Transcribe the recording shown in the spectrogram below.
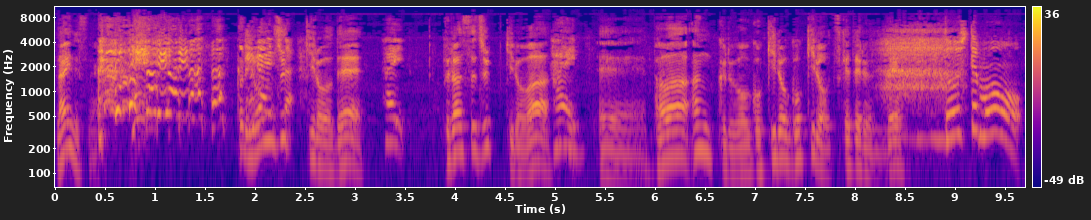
ないですね。これ40キロで、はい。プラス10キロは、はい。えーパワーアンクルを5キロ5キロつけてるんで、どうしても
